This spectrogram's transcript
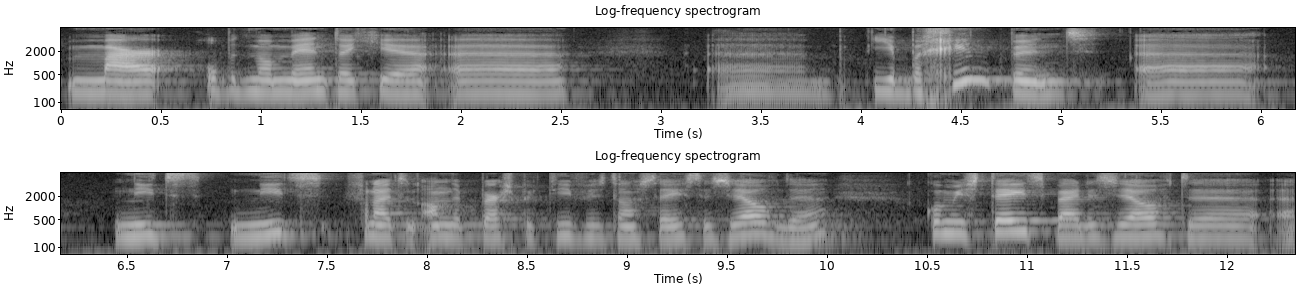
maar op het moment dat je eh, eh, je beginpunt eh, niet, niet vanuit een ander perspectief is dan steeds dezelfde, kom je steeds bij dezelfde eh,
